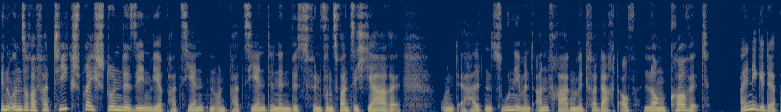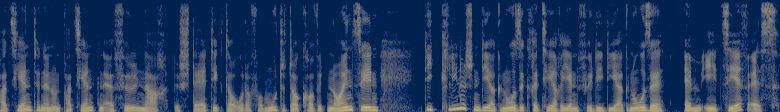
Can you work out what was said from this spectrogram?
In unserer Fatigue-Sprechstunde sehen wir Patienten und Patientinnen bis 25 Jahre und erhalten zunehmend Anfragen mit Verdacht auf Long-Covid. Einige der Patientinnen und Patienten erfüllen nach bestätigter oder vermuteter Covid-19 die klinischen Diagnosekriterien für die Diagnose MECFS.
